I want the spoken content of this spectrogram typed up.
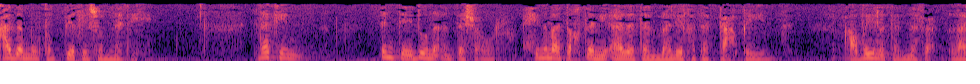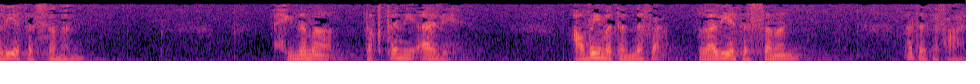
عدم تطبيق سنته. لكن أنت دون أن تشعر حينما تقتني آلة بالغة التعقيد عظيمة النفع غالية الثمن. حينما تقتني آلة عظيمة النفع غالية الثمن ماذا تفعل؟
